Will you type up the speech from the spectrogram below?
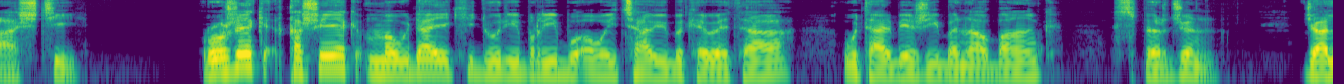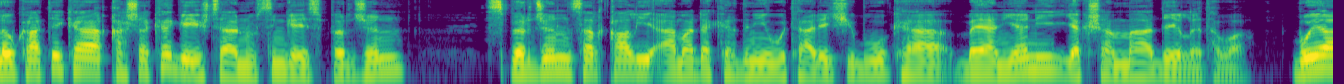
ئاشتی ڕۆژێک قەشەیەک مەودایەکی دووری بڕی بۆ ئەوەی چاوی بکەوێتە وتاربێژی بەناوبانگ سپرجن جا لەو کاتێکە قەشەکە گەیشتە نووسنگەی سپرجن سپرجن سەرقاڵی ئامادەکردنی وتارێکی بوو کە بەیانیانی یەکشەممە دەیڵێتەوە بۆیە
